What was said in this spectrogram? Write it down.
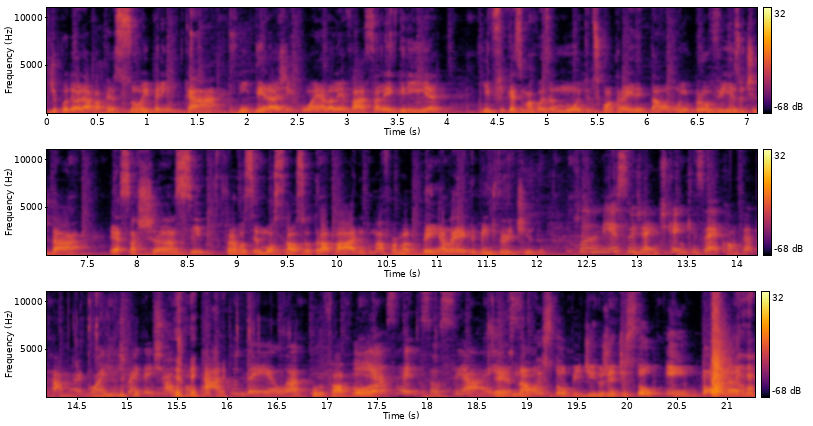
de poder olhar pra pessoa e brincar, interagir com ela, levar essa alegria. E fica assim, uma coisa muito descontraída. Então, o improviso te dá essa chance para você mostrar o seu trabalho de uma forma bem alegre, bem divertida. Falando nisso, gente, quem quiser contratar a Margot, a gente vai deixar o contato dela Por favor. e as redes sociais. É, não estou pedindo, gente, estou implorando.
